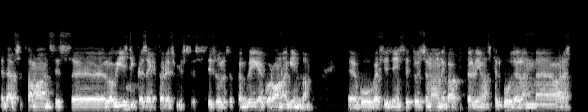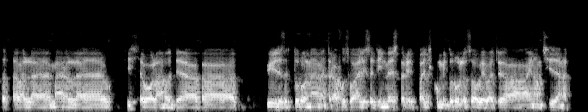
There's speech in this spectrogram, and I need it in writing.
ja täpselt sama on siis äh, logistikasektoris, mis siis sisuliselt on kõige koroonakindlam ja kuhu ka siis institutsionaalne kapital viimastel kuudel on äh, arvestataval määral sisse voolanud ja ka üldiselt turul näeme, et rahvusvahelised investorid Baltikumi turule soovivad üha enam siseneda.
